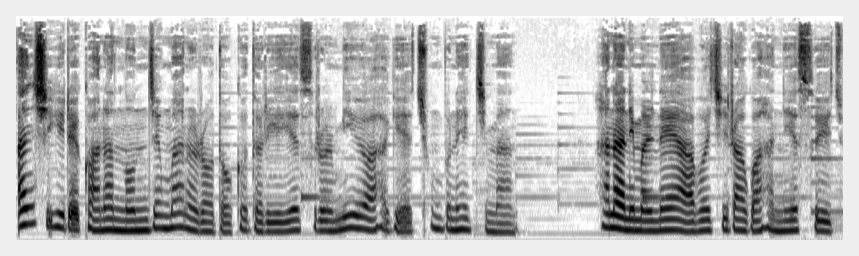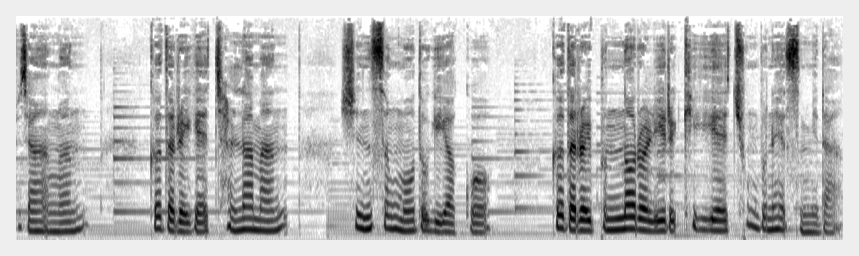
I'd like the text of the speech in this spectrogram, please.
안식일에 관한 논쟁만으로도 그들이 예수를 미워하기에 충분했지만 하나님을 내 아버지라고 한 예수의 주장은 그들에게 찬란한 신성 모독이었고 그들의 분노를 일으키기에 충분했습니다.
